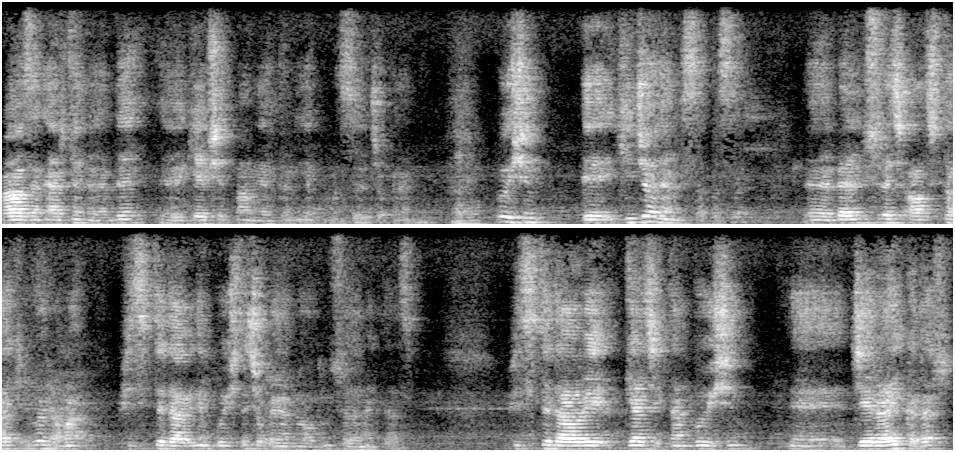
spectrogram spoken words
bazen erken dönemde e, gevşetme ameliyatlarının yapılması çok önemli. Bu işin e, ikinci önemli safhası, e, belli bir süreç alçı takibi var ama fizik tedavinin bu işte çok önemli olduğunu söylemek lazım. Fizik tedavi gerçekten bu işin e, cerrahi kadar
